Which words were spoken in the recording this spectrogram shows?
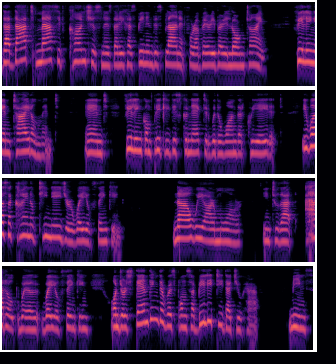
That that massive consciousness that it has been in this planet for a very, very long time, feeling entitlement and feeling completely disconnected with the one that created. It was a kind of teenager way of thinking. Now we are more into that adult way, way of thinking, understanding the responsibility that you have means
